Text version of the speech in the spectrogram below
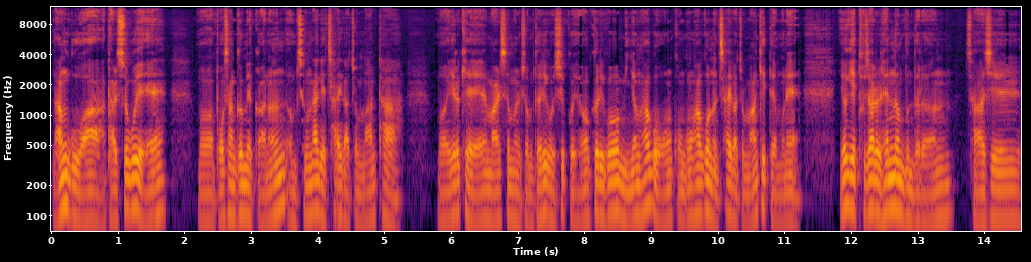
남구와 달서구의 뭐 보상 금액과는 엄청나게 차이가 좀 많다. 뭐 이렇게 말씀을 좀 드리고 싶고요. 그리고 민영하고 공공하고는 차이가 좀 많기 때문에 여기에 투자를 했는 분들은 사실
